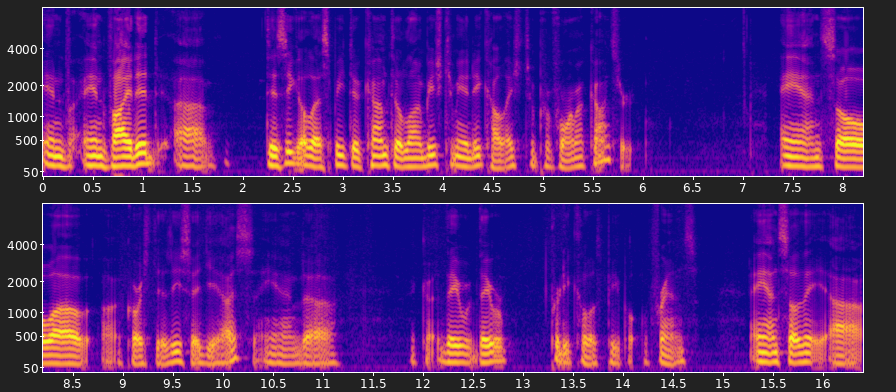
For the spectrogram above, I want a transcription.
inv- invited uh, Dizzy Gillespie to come to Long Beach Community College to perform a concert. And so, uh, of course, Dizzy said yes, and uh, they were they were pretty close people, friends, and so they uh,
